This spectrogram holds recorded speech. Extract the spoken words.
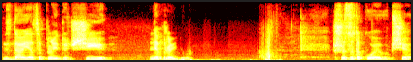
Не знаю, я це пройду чи не пройду. Що це такое вообще?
